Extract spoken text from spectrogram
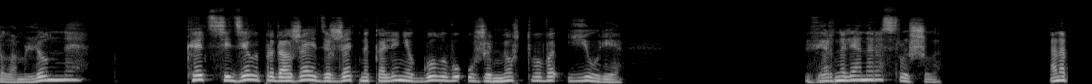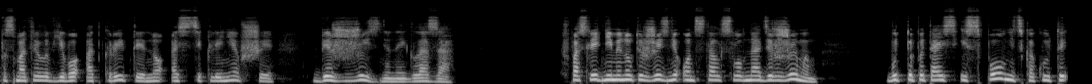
Ошеломленная, Кэт сидела, продолжая держать на коленях голову уже мертвого Юрия. Верно ли она расслышала? Она посмотрела в его открытые, но остекленевшие, безжизненные глаза. В последние минуты жизни он стал словно одержимым, будто пытаясь исполнить какую-то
